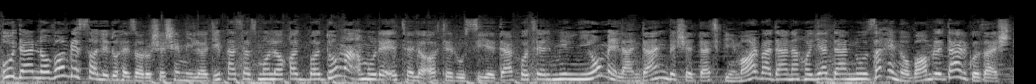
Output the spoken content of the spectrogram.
او در نوامبر سال 2006 میلادی پس از ملاقات با دو مأمور اطلاعات روسیه در هتل میلنیوم لندن به شدت بیمار و در نهایت در 19 نوامبر درگذشت.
